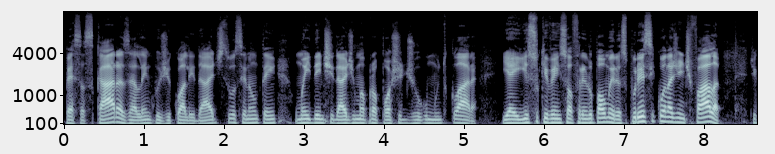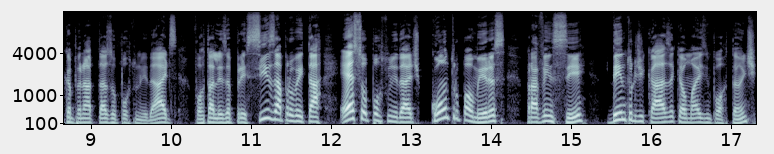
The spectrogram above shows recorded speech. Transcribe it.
peças caras, elencos de qualidade, se você não tem uma identidade e uma proposta de jogo muito clara. E é isso que vem sofrendo o Palmeiras. Por isso que quando a gente fala de campeonato das oportunidades, Fortaleza precisa aproveitar essa oportunidade contra o Palmeiras para vencer dentro de casa, que é o mais importante.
